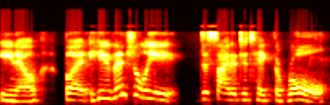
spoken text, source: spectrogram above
you know but he eventually decided to take the role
